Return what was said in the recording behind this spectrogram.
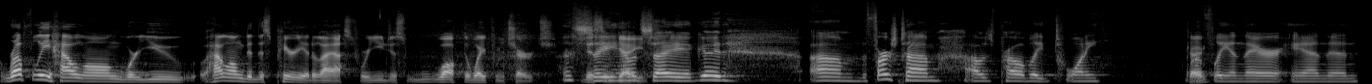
roughly, how long were you? How long did this period last where you just walked away from church, Let's disengaged? see. I would say a good. Um, the first time I was probably 20, Okay. roughly in there, and then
